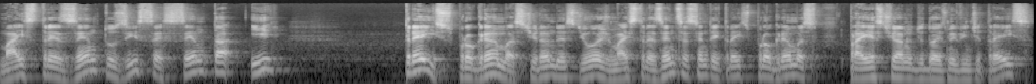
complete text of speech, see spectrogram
mais 360 e três programas, tirando este de hoje, mais 363 programas para este ano de 2023.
